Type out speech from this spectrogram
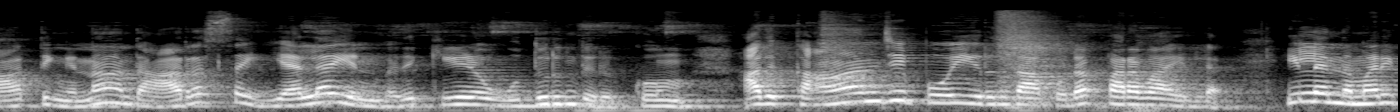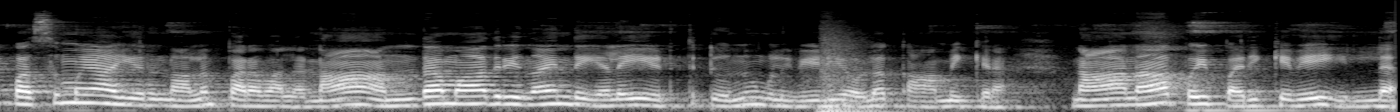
பார்த்தீங்கன்னா அந்த அரச இலை என்பது கீழே உதிர்ந்திருக்கும். அது காஞ்சி போய் இருந்தால் கூட பரவாயில்லை. இல்லை இந்த மாதிரி பசுமையாக இருந்தாலும் பரவாயில்ல. நான் அந்த மாதிரி தான் இந்த இலையை எடுத்துகிட்டு வந்து உங்களுக்கு வீடியோவில் காமிக்கிறேன். நானாக போய் பறிக்கவே இல்லை.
